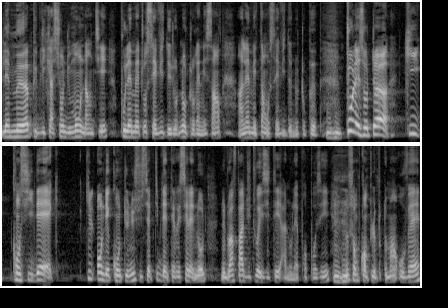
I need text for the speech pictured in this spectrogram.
les meilleures publications du monde entier pour les mettre au service de notre renaissance, en les mettant au service de notre peuple. Mm-hmm. Tous les auteurs qui considèrent qu'ils ont des contenus susceptibles d'intéresser les nôtres ne doivent pas du tout hésiter à nous les proposer. Mhm. Nous sommes complètement ouverts.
